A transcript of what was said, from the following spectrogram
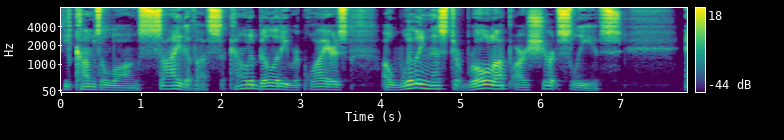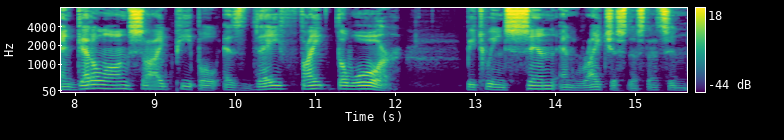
He comes alongside of us. Accountability requires a willingness to roll up our shirt sleeves and get alongside people as they fight the war between sin and righteousness. That's in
